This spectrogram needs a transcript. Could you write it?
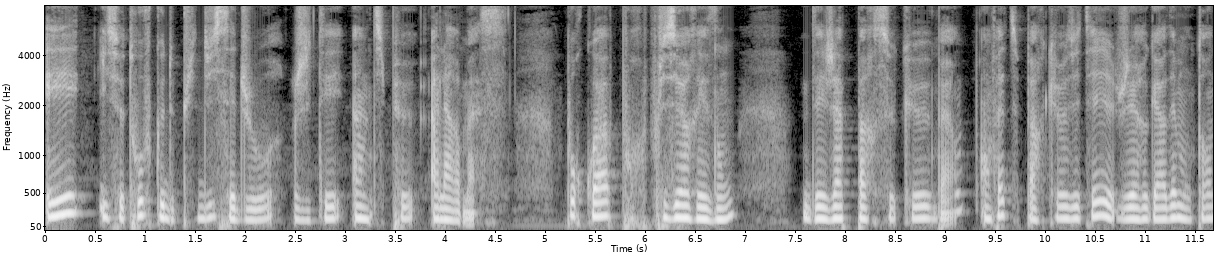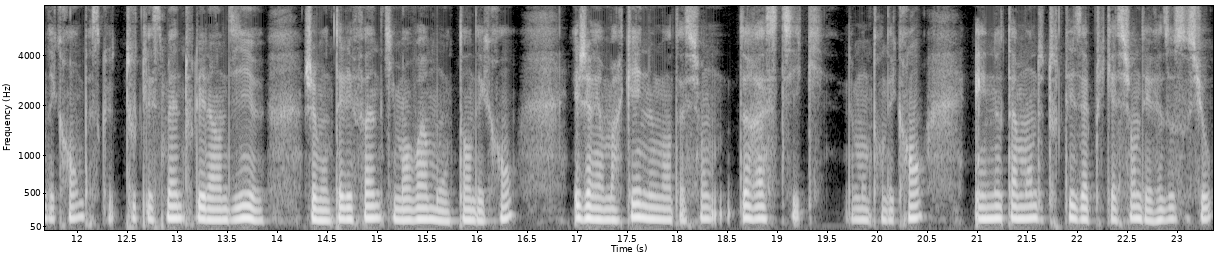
Et il se trouve que depuis 17 jours, j'étais un petit peu à la ramasse. Pourquoi? Pour plusieurs raisons. Déjà parce que, bah, en fait, par curiosité, j'ai regardé mon temps d'écran parce que toutes les semaines, tous les lundis, euh, j'ai mon téléphone qui m'envoie mon temps d'écran et j'avais remarqué une augmentation drastique de mon temps d'écran et notamment de toutes les applications des réseaux sociaux.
